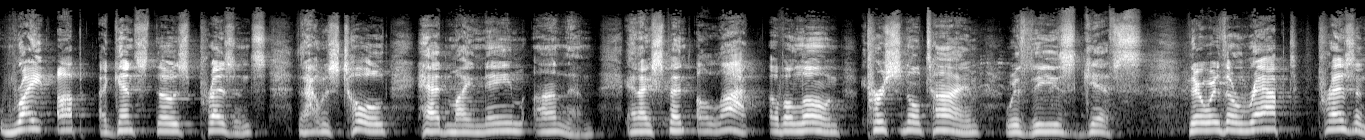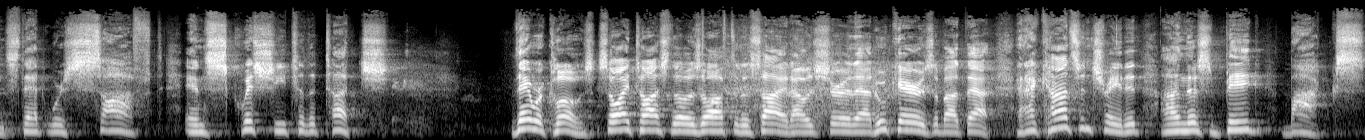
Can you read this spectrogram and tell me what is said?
right up against those presents that I was told had my name on them. And I spent a lot of alone personal time with these gifts. There were the wrapped presents that were soft and squishy to the touch. They were closed. So I tossed those off to the side. I was sure of that. Who cares about that? And I concentrated on this big box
